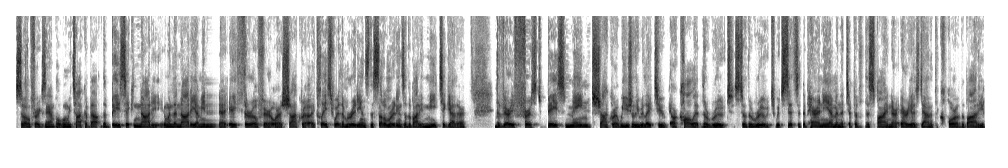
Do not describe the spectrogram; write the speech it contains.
So, for example, when we talk about the basic nadi, when the nadi, I mean a, a thoroughfare or a chakra, a place where the meridians, the subtle meridians of the body meet together, the very first base main chakra we usually relate to or call it the root. So, the root, which sits at the perineum and the tip of the spine, there are areas down at the core of the body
